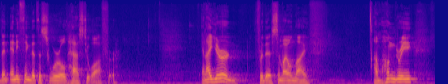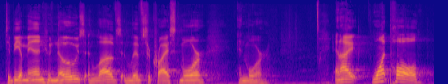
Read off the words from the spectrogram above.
than anything that this world has to offer. And I yearn for this in my own life. I'm hungry to be a man who knows and loves and lives for Christ more and more. And I want Paul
